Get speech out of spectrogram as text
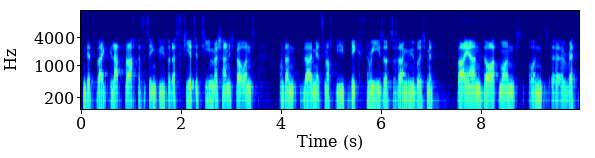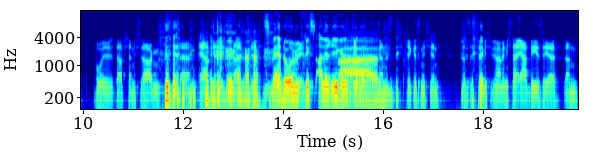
sind jetzt bei Gladbach, das ist irgendwie so das vierte Team wahrscheinlich bei uns. Und dann bleiben jetzt noch die Big Three sozusagen übrig mit Bayern, Dortmund und äh, Red Bull, darf ich ja nicht sagen. ähm, RB, dachte, Svenno, du brichst alle Regeln. Ich, ich kriege es nicht hin. Das ist für mich, immer wenn ich da RB sehe, dann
